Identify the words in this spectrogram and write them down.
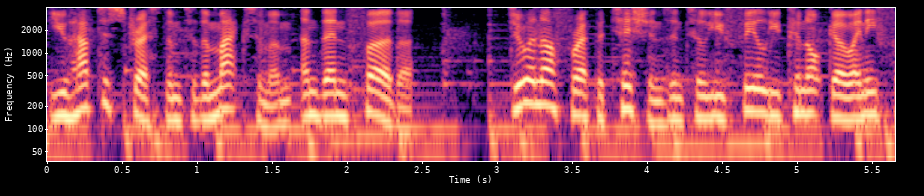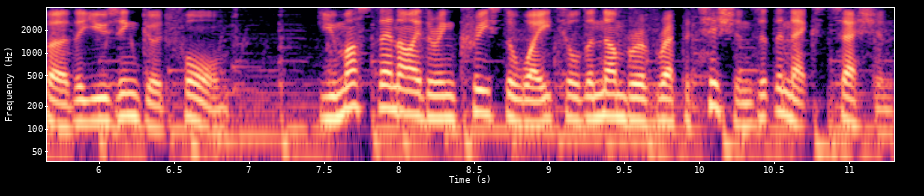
you have to stress them to the maximum and then further. Do enough repetitions until you feel you cannot go any further using good form. You must then either increase the weight or the number of repetitions at the next session.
